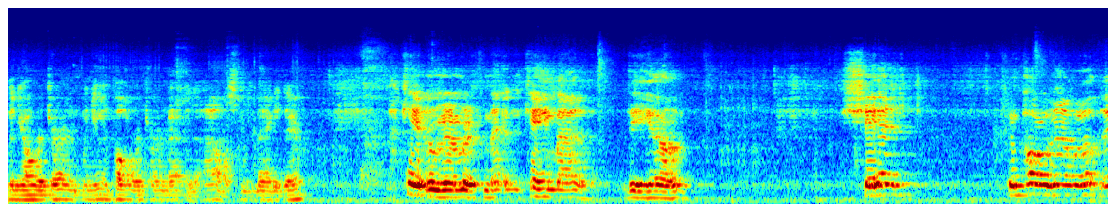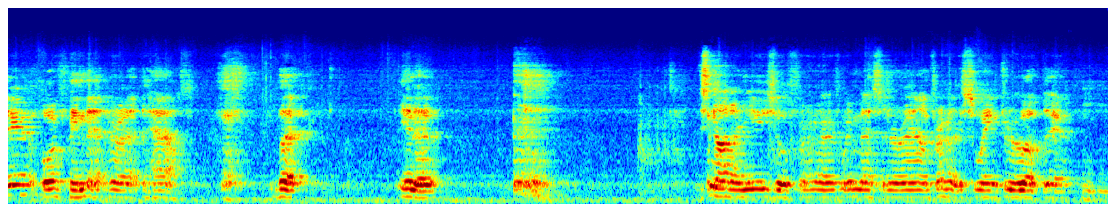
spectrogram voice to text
When y'all returned, when you and Paul returned back to the house, was Maggie there? I can't remember if Maggie came by the um, shed when Paul and I were up there, or if we met her at the house. But you know, it's not unusual for her if we're messing around for her to swing through up there. Mm-hmm.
